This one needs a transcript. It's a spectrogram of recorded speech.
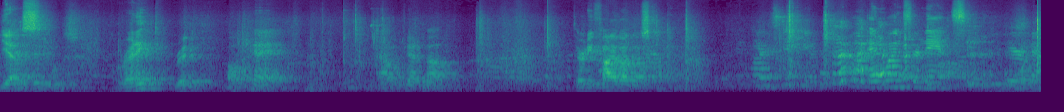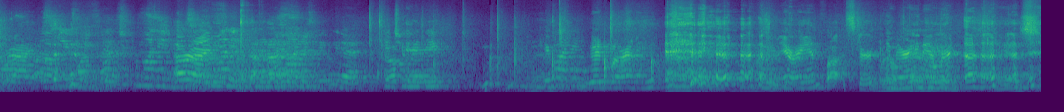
Yes. individuals? Ready? Ready. Okay. Now we've got about 35 others coming in. And one for Nancy. All right. Picture with you. Good morning. I'm Marion Foster, Well, Marion Marion, Everett. Yes.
